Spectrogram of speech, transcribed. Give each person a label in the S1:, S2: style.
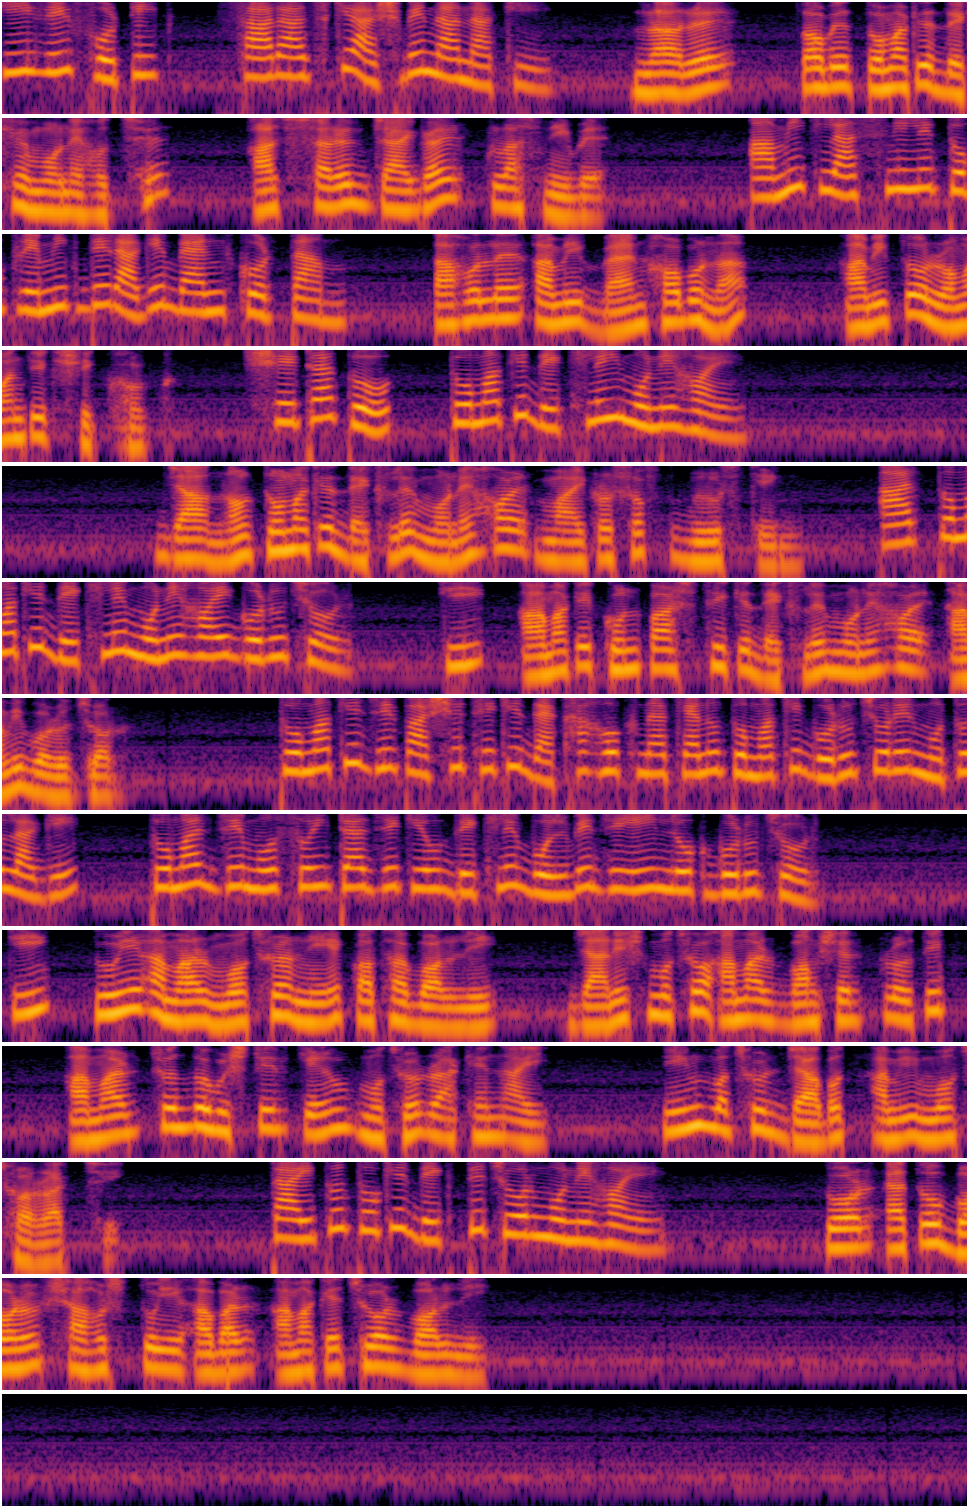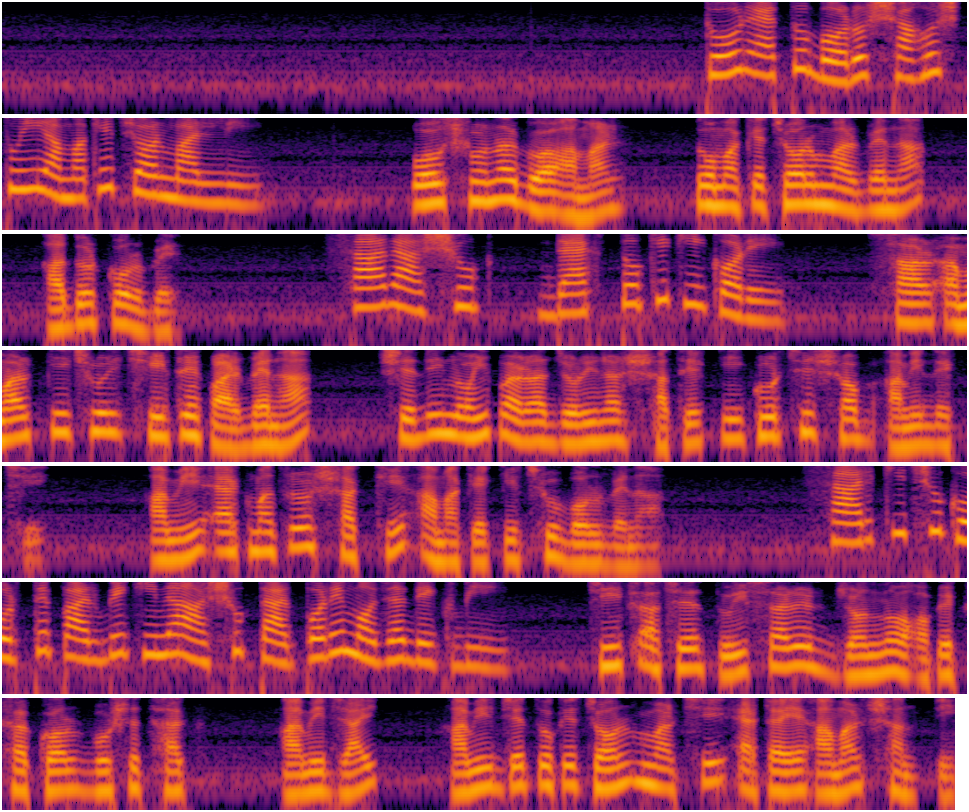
S1: কি রে ফটিক স্যার আজকে আসবে না নাকি?
S2: না রে তবে তোমাকে দেখে মনে হচ্ছে আজ স্যারের জায়গায় ক্লাস নিবে।
S1: আমি ক্লাস নিলে তো প্রেমিকদের আগে ব্যান্ড করতাম।
S2: তাহলে আমি ব্যান হব না? আমি তো রোমান্টিক শিক্ষক।
S1: সেটা তো তোমাকে দেখলেই মনে হয়।
S2: জানো তোমাকে দেখলে মনে হয় মাইক্রোসফট ব্লু স্ক্রিন।
S1: আর তোমাকে দেখলে মনে হয় গরু চোর।
S2: কি আমাকে কোন পাশ থেকে দেখলে মনে হয় আমি বড় চোর?
S1: তোমাকে যে পাশে থেকে দেখা হোক না কেন তোমাকে গরু চোরের মতো লাগে তোমার যে মোসইটা যে কেউ দেখলে বলবে যে এই লোক গরু চোর।
S2: কি তুই আমার মোছরা নিয়ে কথা বললি? জানিস মুছো আমার বংশের প্রতীক? আমার চোদ্দ গোষ্ঠীর কেউ মোছর রাখে নাই। তিন বছর যাবৎ আমি মোছর রাখছি।
S1: তাই তো তোকে দেখতে চোর মনে হয়।
S2: তোর এত বড় সাহস তুই আবার আমাকে চোর বললি।
S1: তোর এত বড় সাহস তুই আমাকে চর মারলি।
S2: ও শোনা গো আমার তোমাকে চর মারবে না আদর করবে।
S1: স্যার আসুক দেখ তোকে কি করে।
S2: স্যার আমার কিছুই ছিঁড়তে পারবে না সেদিন ওই পাড়া জরিনার সাথে কি করছে সব আমি দেখছি। আমি একমাত্র সাক্ষী আমাকে কিছু বলবে না।
S1: স্যার কিছু করতে পারবে কিনা আসুক তারপরে মজা দেখবি।
S2: ঠিক আছে তুই স্যারের জন্য অপেক্ষা কর বসে থাক। আমি যাই আমি যে তোকে চর মারছি এটাই আমার শান্তি।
